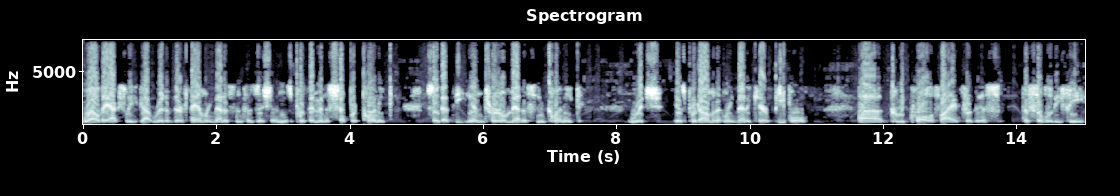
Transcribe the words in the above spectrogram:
Well, they actually got rid of their family medicine physicians, put them in a separate clinic, so that the internal medicine clinic, which is predominantly Medicare people, uh, could qualify for this facility fee.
